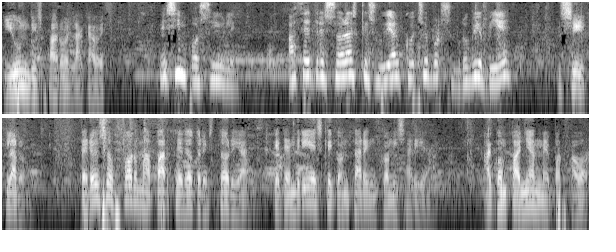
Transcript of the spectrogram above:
y un disparo en la cabeza. Es imposible. Hace tres horas que subió al coche por su propio pie. Sí, claro. Pero eso forma parte de otra historia que tendríais que contar en comisaría. Acompañadme, por favor.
